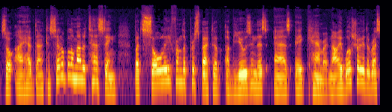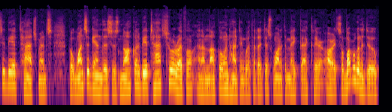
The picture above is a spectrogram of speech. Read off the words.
So I have done considerable amount of testing, but solely from the perspective of using this as a camera. Now I will show you the rest of the attachments, but once again, this is not going to be attached to a rifle, and I'm not going hunting with it. I just wanted to make that clear. All right, so what we're going to do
